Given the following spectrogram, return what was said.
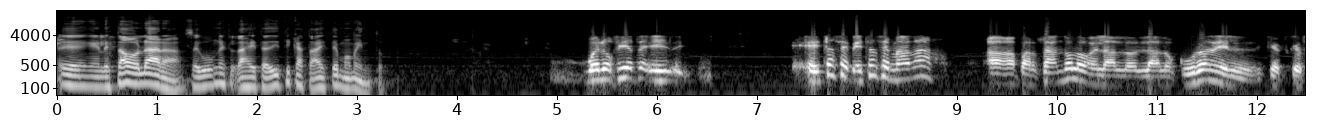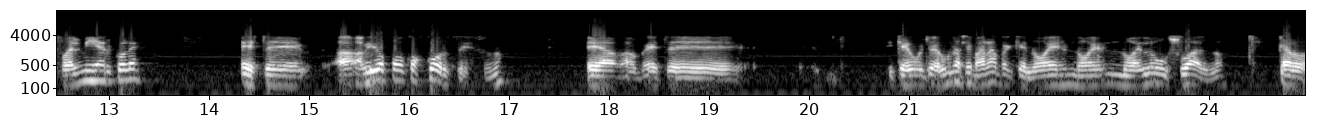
en el Estado Lara, según las estadísticas hasta este momento. Bueno, fíjate, esta, esta semana, apartando la, la, locura del que, fue el miércoles, este, ha, habido pocos cortes, ¿no? Eh, este, que es una semana que no es no es no es lo usual, ¿no? Claro,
